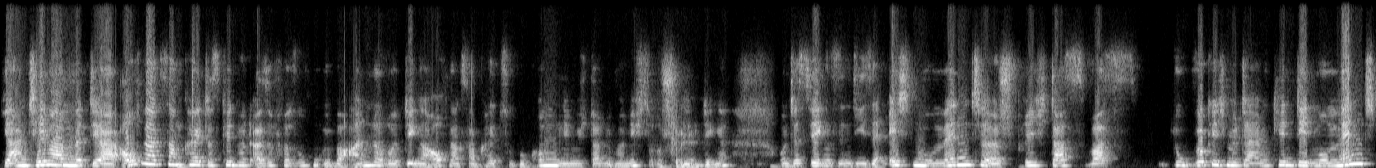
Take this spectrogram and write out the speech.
ja, ein Thema mit der Aufmerksamkeit. Das Kind wird also versuchen, über andere Dinge Aufmerksamkeit zu bekommen, nämlich dann über nicht so schöne Dinge. Und deswegen sind diese echten Momente, sprich das, was du wirklich mit deinem Kind, den Moment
